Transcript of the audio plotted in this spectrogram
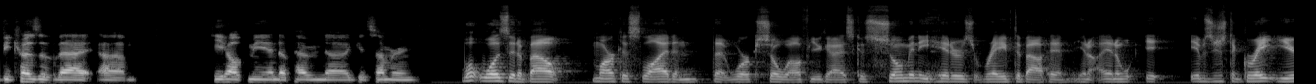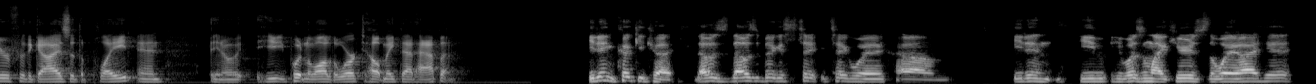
because of that, um, he helped me end up having a good summer. What was it about Marcus Lydon that worked so well for you guys because so many hitters raved about him. You know, and it it was just a great year for the guys at the plate, and you know he put in a lot of the work to help make that happen. He didn't cookie cut. That was that was the biggest t- takeaway. Um, he didn't. He he wasn't like here's the way I hit,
